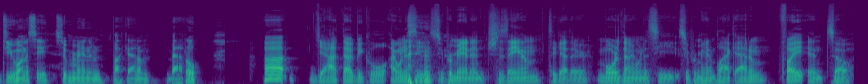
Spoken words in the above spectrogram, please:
do you want to see Superman and Black Adam battle? Uh, yeah, that would be cool. I want to see Superman and Shazam together more than I want to see Superman and Black Adam fight. And so,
